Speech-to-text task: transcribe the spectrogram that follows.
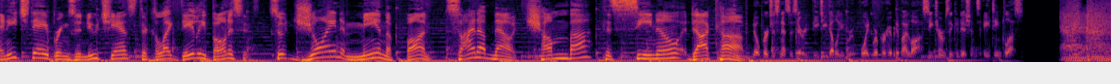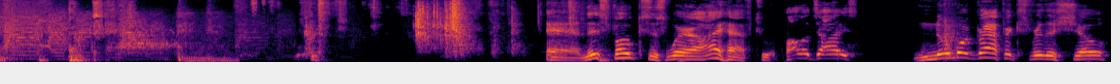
and each day brings a new chance to collect daily bonuses. So join me in the fun. Sign up now at ChumbaCasino.com. No purchase necessary. VGW Group. Void were prohibited by law. See terms and conditions. 18 plus. And this, folks, is where I have to apologize. No more graphics for this show.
